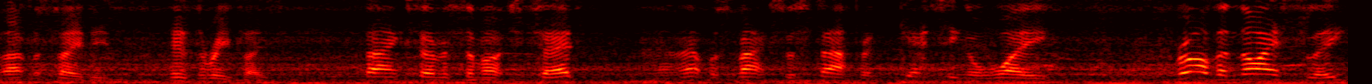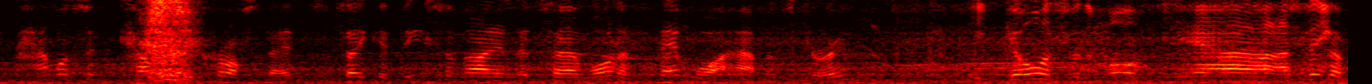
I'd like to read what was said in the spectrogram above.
that Mercedes. Here's the replays. Thanks ever so much, Ted. And that was Max Verstappen getting away rather nicely. Hamilton comes across then to take a decent line into turn one, and then what happens, Karun? He goes for the move. Yeah, I Just think. a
